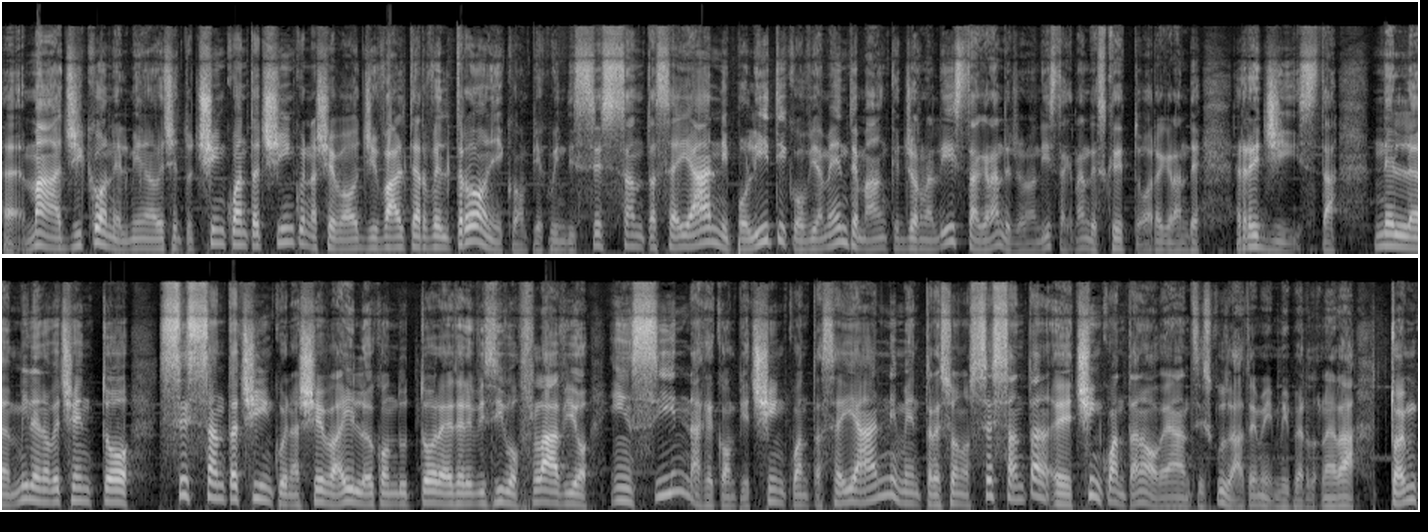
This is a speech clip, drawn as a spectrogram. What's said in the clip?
eh, magico. Nel 1955 nasceva oggi Walter Veltroni, compie quindi 66 anni, politico ovviamente, ma anche giornalista, grande giornalista, grande scrittore, grande regista. Nel 1965 nasceva il conduttore televisivo Flavio Insinna, che compie 50 56 anni, mentre sono 60, eh, 59, anzi scusatemi, mi perdonerà Tom,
